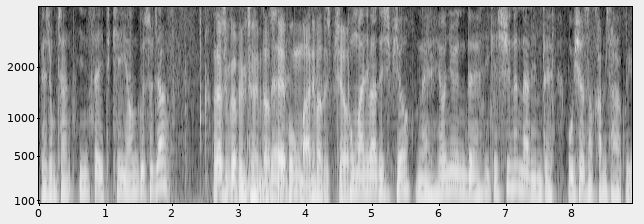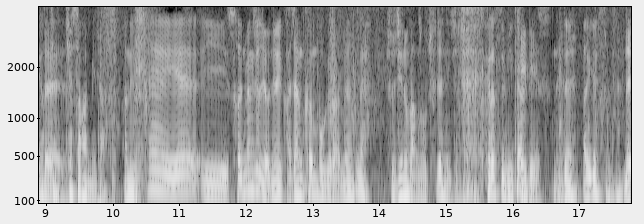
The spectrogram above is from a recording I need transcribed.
배종찬 Insight K 연구소장. 안녕하십니까 배종찬입니다. 네. 새해 복 많이 받으십시오. 복 많이 받으십시오. 네 연휴인데 이게 쉬는 날인데 오셔서 감사하고요. 네. 저, 죄송합니다. 아니 새해에 이 설명절 연휴의 가장 큰 복이라면 네. 주진우 방송 출연이죠. 그렇습니까? KBS. 네, 네 알겠습니다. 네.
